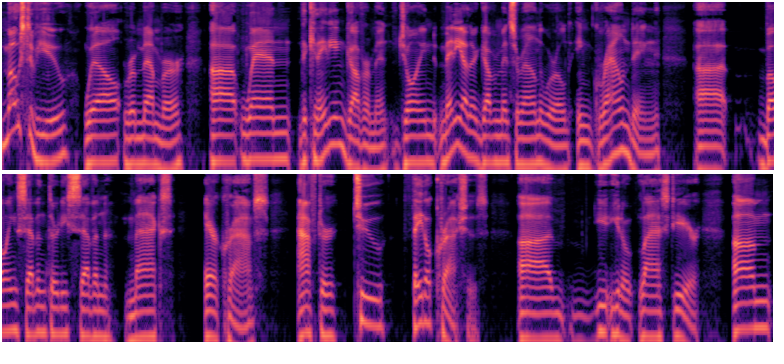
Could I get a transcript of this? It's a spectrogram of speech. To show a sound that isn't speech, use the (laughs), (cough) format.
Most of you will remember uh, when the Canadian government joined many other governments around the world in grounding uh, Boeing 737 MAX aircrafts after two fatal crashes, uh, you, you, know, last year. Um,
